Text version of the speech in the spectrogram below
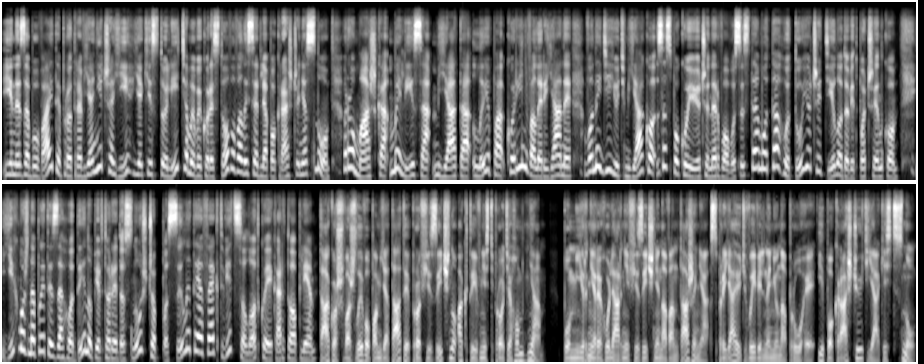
І не забувайте про трав'яні чаї, які століттями використовувалися для покращення сну: ромашка, меліса, м'ята, липа, корінь валеріяни. Вони діють м'яко, заспокоюючи нервову систему та готуючи тіло до відпочинку. Їх можна пити за годину-півтори до сну, щоб посилити ефект від солодкої картоплі. Також важливо пам'ятати про фізичну активність протягом дня. Помірні регулярні фізичні навантаження сприяють вивільненню напруги і покращують якість сну.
